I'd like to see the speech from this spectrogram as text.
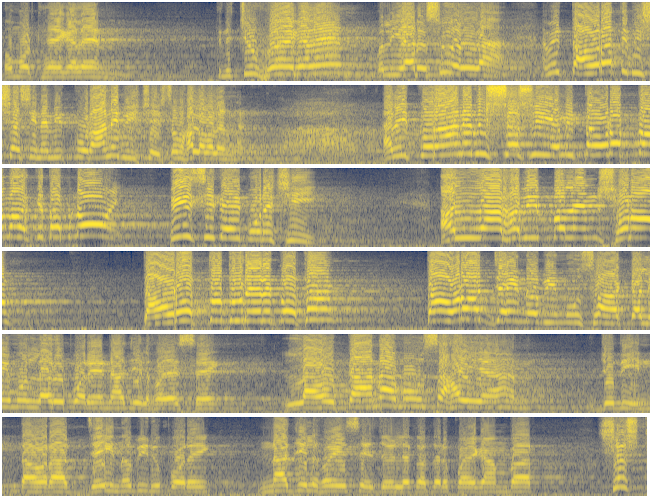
ওমর হয়ে গেলেন। তিনি চুপ হয়ে গেলেন, বলি, ইয়া রসুল আল্লাহ আমি তাওরাতে বিশ্বাসী না, আমি কোরআনে বিশ্বাসী। সব ভালো বলেন না। আমি কোরআনে বিশ্বাসী, আমি তাওরাত আমার কিতাব নয় পিসিতেই পড়েছি। আল্লাহর হাবিব বলেন, শোনো, তাওরাত তো দূরের কথা, তাওরাত যাই নবী মুসা কালিমুল্লাহর উপরে নাজিল হয়েছে, লাউ কানা মুসা হাইয়ান, যদি তাওরাত যেই নবীর উপরে নাজিল হয়েছে জৈলকদের পয়গাম্বার শ্রেষ্ঠ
